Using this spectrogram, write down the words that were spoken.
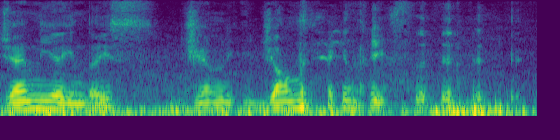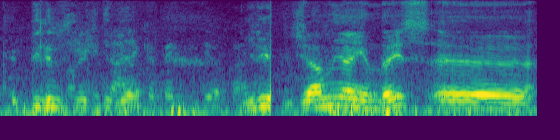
canlı yayındayız. Canlı, canlı yayındayız. Dilim sürçtü diye. Canlı yayındayız. E, yok.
